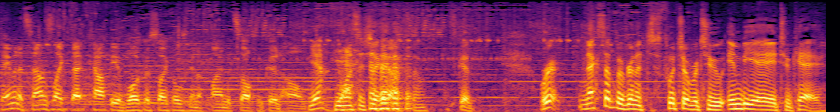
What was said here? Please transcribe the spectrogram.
Damon. It sounds like that copy of LocoCycle is going to find itself a good home. Yeah, he Yeah. wants to check it out, so that's good. We're, next up, we're going to switch over to NBA 2K.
